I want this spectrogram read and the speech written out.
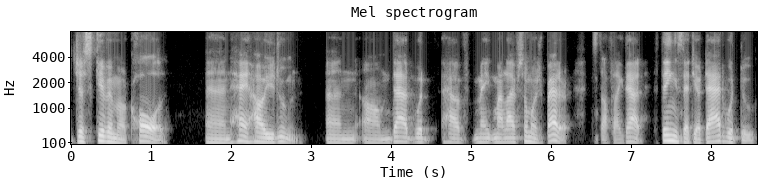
Just give him a call and hey how are you doing? And um, that would have made my life so much better. Stuff like that. Things that your dad would do.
